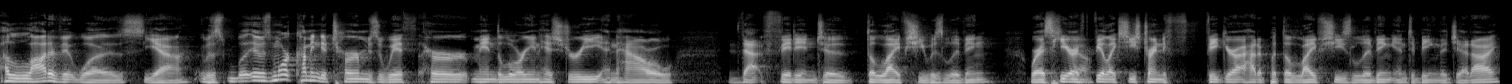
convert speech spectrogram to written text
A lot of it was, yeah. It was it was more coming to terms with her Mandalorian history and how that fit into the life she was living. Whereas here, yeah. I feel like she's trying to figure out how to put the life she's living into being the Jedi.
